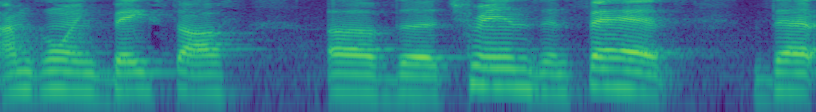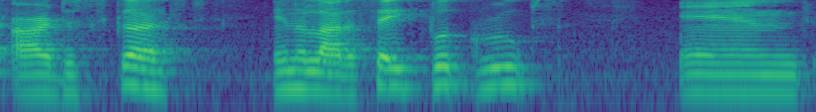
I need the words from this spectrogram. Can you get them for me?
I'm going based off of the trends and fads that are discussed in a lot of Facebook groups and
